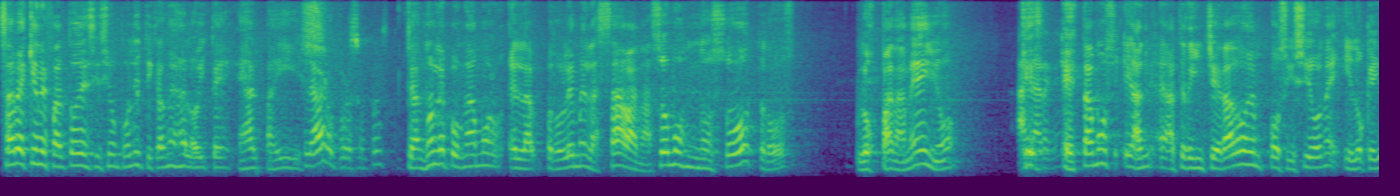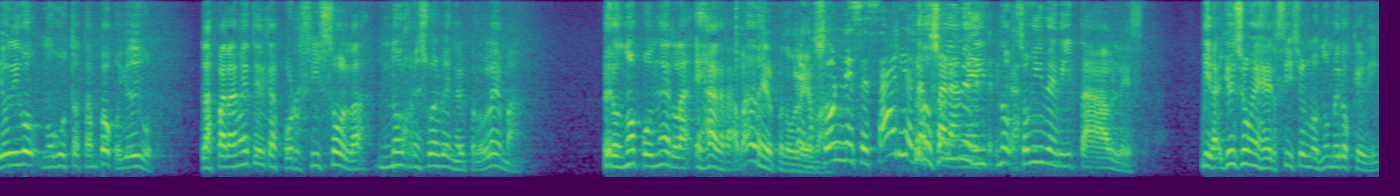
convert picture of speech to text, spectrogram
¿Sabe a quién le faltó decisión política? No es al OIT, es al país. Claro, por supuesto. O sea, no le pongamos el problema en la sábana. Somos nosotros, los panameños, estamos atrincherados en posiciones y lo que yo digo no gusta tampoco. Yo digo, las paramétricas por sí solas no resuelven el problema, pero no ponerlas es agravar el problema. Pero son necesarias las son paramétricas. no, son inevitables. Mira, yo hice un ejercicio en los números que vi,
